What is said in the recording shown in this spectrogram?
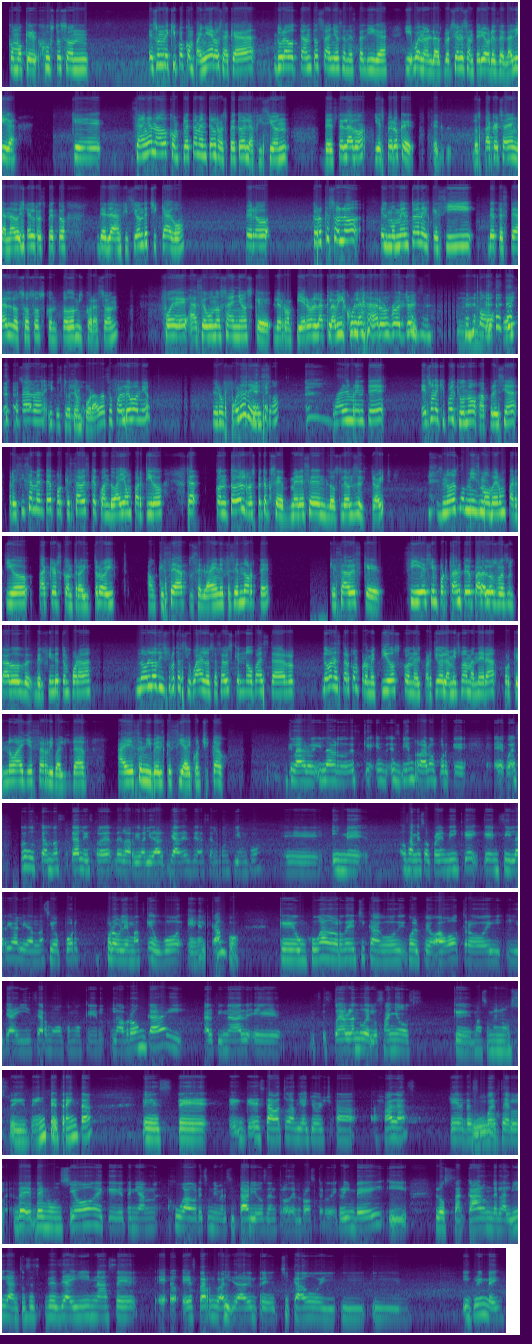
como que justo son, es un equipo compañero, o sea, que ha durado tantos años en esta liga, y bueno, en las versiones anteriores de la liga, que se han ganado completamente el respeto de la afición de este lado, y espero que, que los Packers hayan ganado ya el respeto de la afición de Chicago, pero creo que solo el momento en el que sí detesté a los osos con todo mi corazón fue hace unos años que le rompieron la clavícula a Aaron Rodgers. Como temporada y nuestra temporada se fue al demonio. Pero fuera de eso, realmente es un equipo al que uno aprecia precisamente porque sabes que cuando haya un partido, o sea, con todo el respeto que se merecen los Leones de Detroit, pues no es lo mismo ver un partido Packers contra Detroit, aunque sea pues en la NFC Norte, que sabes que sí es importante para los resultados del fin de temporada, no lo disfrutas igual, o sea, sabes que no va a estar, no van a estar comprometidos con el partido de la misma manera porque no hay esa rivalidad a ese nivel que sí hay con Chicago. Claro, y la verdad es que es, bien raro porque eh, pues, estoy buscando acerca la historia de la rivalidad ya desde hace algún tiempo eh, y me, o sea, me sorprendí que, que en sí la rivalidad nació por problemas que hubo en el campo que un jugador de Chicago golpeó a otro y, de ahí se armó como que la bronca y al final eh, estoy hablando de los años que más o menos 20, 30, este, eh, estaba todavía George uh, Halas, que después uh. él denunció de que tenían jugadores universitarios dentro del roster de Green Bay y los sacaron de la liga. Entonces, desde ahí nace eh, esta rivalidad entre Chicago y, Green Bay.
